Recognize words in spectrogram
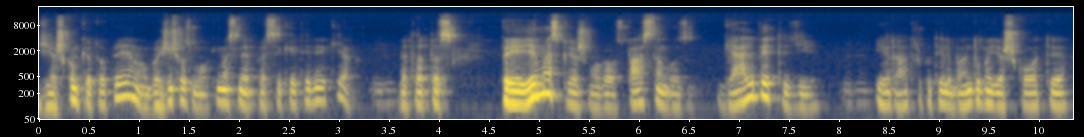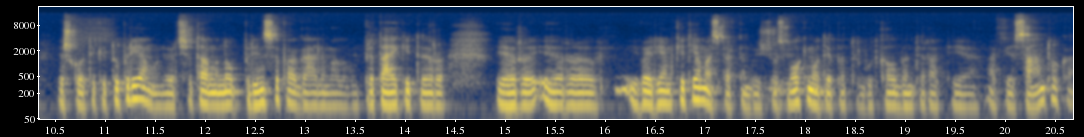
ieškom kito prieimimo. Bažnyčios mokymas nepasikeitė nei kiek. Bet va, tas prieimas prie žmogaus pastangos gelbėti jį yra truputėlį bandoma ieškoti, ieškoti kitų priemonių. Ir šitą, manau, principą galima pritaikyti ir, ir, ir įvairiem kitiem aspektam bažnyčios mokymo, taip pat turbūt kalbant ir apie, apie santoką.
